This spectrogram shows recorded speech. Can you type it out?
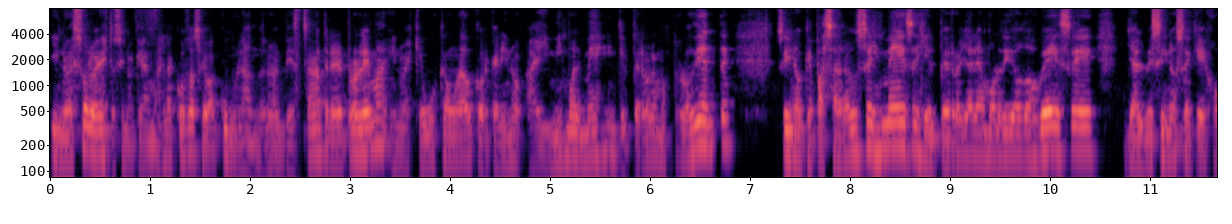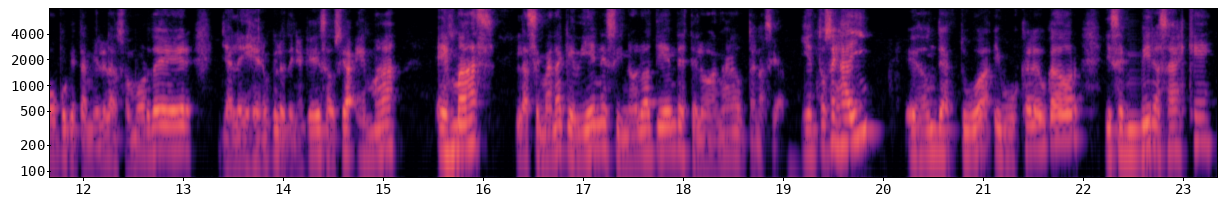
y no es solo esto, sino que además la cosa se va acumulando, ¿no? Empiezan a tener problemas y no es que buscan un educador canino ahí mismo al mes en que el perro le mostró los dientes, sino que pasaron seis meses y el perro ya le ha mordido dos veces, ya el vecino se quejó porque también le lanzó a morder, ya le dijeron que lo tenía que desahuciar. Es más, es más, la semana que viene, si no lo atiendes, te lo van a eutanasiar. Y entonces ahí es donde actúa y busca el educador y dice, mira, ¿sabes qué?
